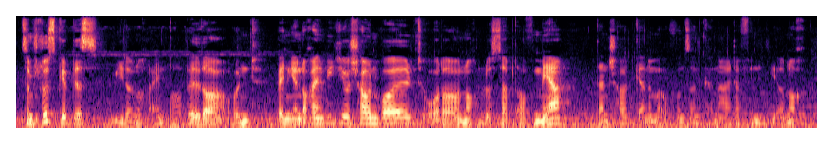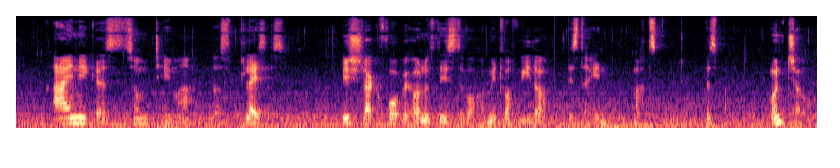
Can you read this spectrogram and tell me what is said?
Zum Schluss gibt es wieder noch ein paar Bilder und wenn ihr noch ein Video schauen wollt oder noch Lust habt auf mehr, dann schaut gerne mal auf unseren Kanal, da findet ihr noch einiges zum Thema Lost Places. Ich schlage vor, wir hören uns nächste Woche Mittwoch wieder. Bis dahin, macht's gut, bis bald und ciao.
